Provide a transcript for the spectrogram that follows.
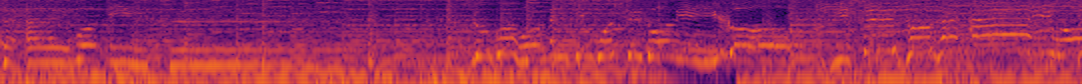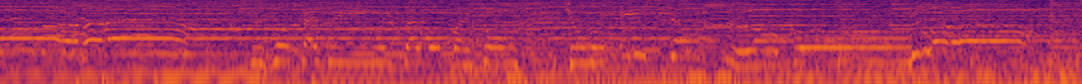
再爱我一。如果我们经过许多年以后，你是否还爱我？是否还会依偎在我怀中，叫我一声老公？直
